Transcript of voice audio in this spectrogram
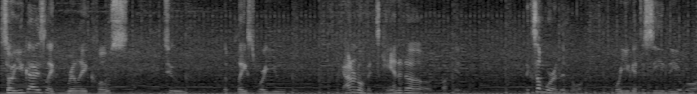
So you guys like really close to the place where you like, I don't know if it's Canada or fucking like somewhere in the north where you get to see the auroras.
